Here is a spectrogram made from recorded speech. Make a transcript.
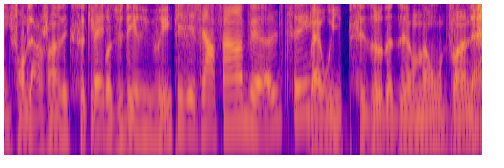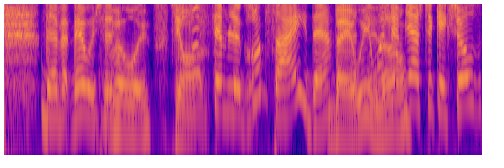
Ils font de l'argent avec ça, les Ben, produits dérivés. Puis les enfants en veulent, tu sais. Ben oui, puis c'est dur de dire non devant le. De- ben oui, je ouais. Puis Surtout on- si t'aimes le groupe, ça aide, hein? Ben Parce oui, que moi, j'aime bien acheter quelque chose,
